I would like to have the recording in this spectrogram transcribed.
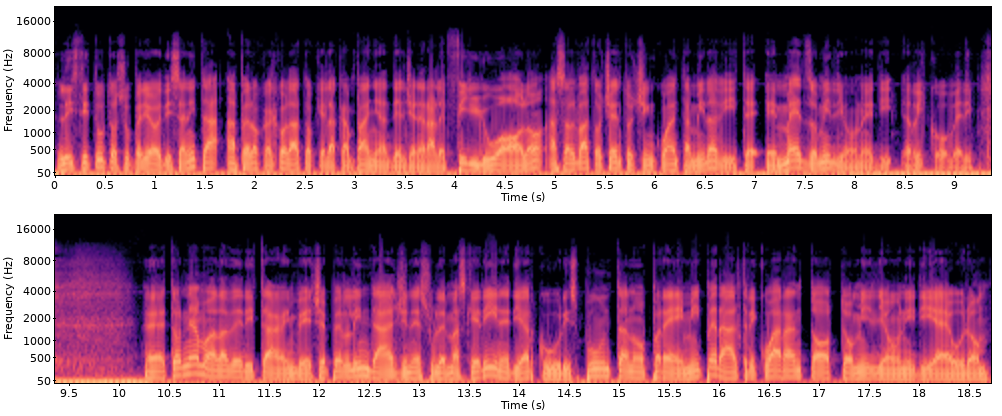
L'Istituto Superiore di Sanità ha però calcolato che la campagna del generale Figliuolo ha salvato 150.000 vite e mezzo milione di ricoveri. Eh, torniamo alla verità invece, per l'indagine sulle mascherine di Arcuri spuntano premi per altri 48 milioni di euro.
